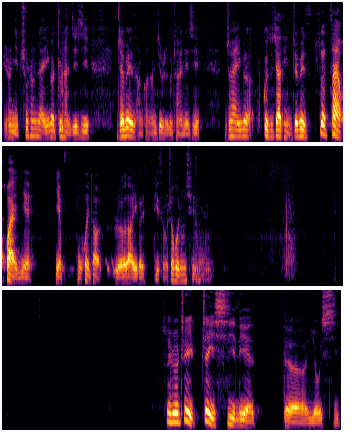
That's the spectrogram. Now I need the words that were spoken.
比如说，你出生在一个中产阶级，你这辈子很可能就是一个中产阶级；你出生在一个贵族家庭，你这辈子再再坏，你也也不会到沦落到一个底层社会中去。所以说，这这一系列的游戏，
